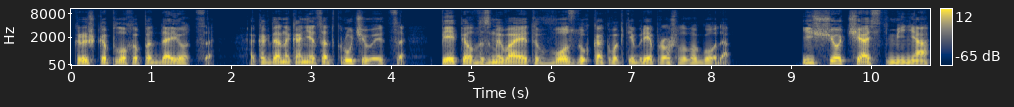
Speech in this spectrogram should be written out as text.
Крышка плохо поддается а когда, наконец, откручивается, пепел взмывает в воздух, как в октябре прошлого года. Еще часть меня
